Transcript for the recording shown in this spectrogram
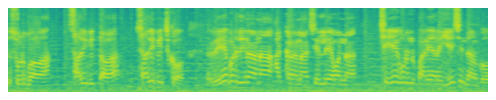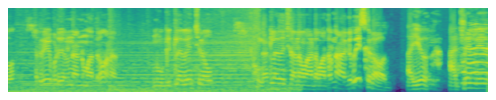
చూడు బావా చదివిస్తావా చదివించుకో రేపటి దినాన అక్కడ నా చెల్లె ఏమన్నా చేయకూడని పని అని చేసింది అనుకో రేపటి దిన నన్ను మాత్రం అనదు నువ్వు గిట్ల పెంచినావు గట్ల పెంచిన అన్న మాట మాత్రం నాకు తీసుకురావద్దు. అయ్యో అట్లేం లేదు.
